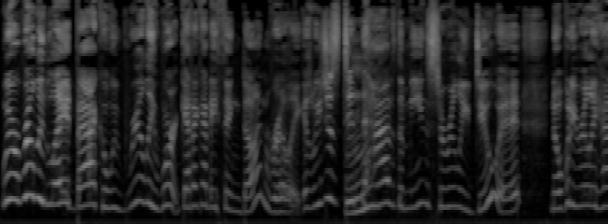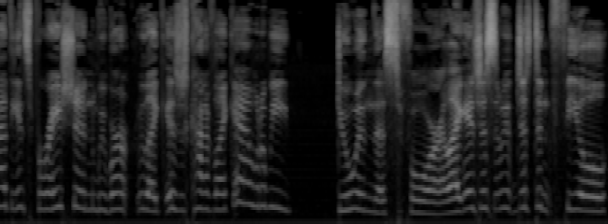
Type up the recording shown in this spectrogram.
we were really laid back, and we really weren't getting anything done really because we just didn't Mhm. have the means to really do it. Nobody really had the inspiration. We weren't like it's just kind of like, eh, what are we doing this for? Like, it's just it just didn't feel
